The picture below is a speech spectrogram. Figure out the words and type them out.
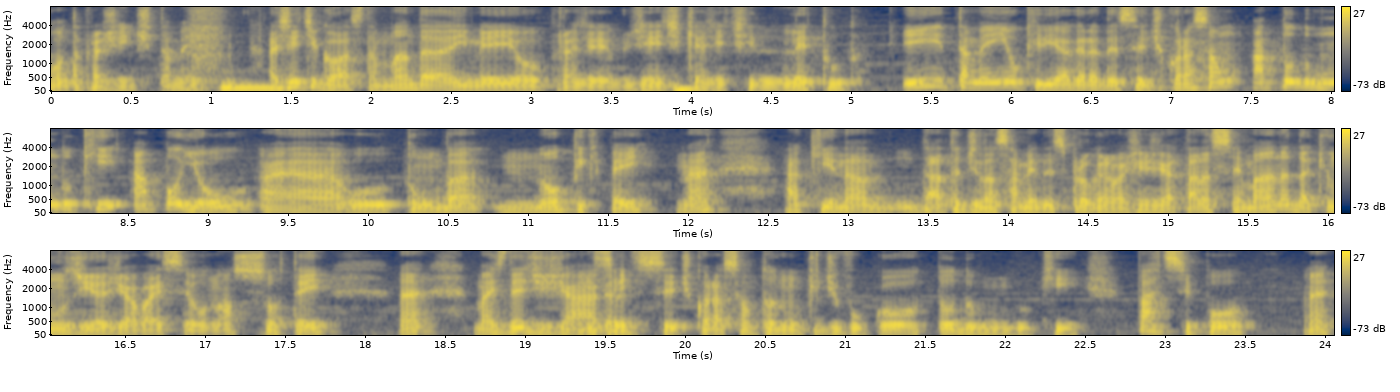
conta pra gente também. A gente gosta, manda e-mail pra gente que a gente lê tudo. E também eu queria agradecer de coração a todo mundo que apoiou ah, o Tumba no PicPay, né? Aqui na data de lançamento desse programa a gente já tá na semana, daqui uns dias já vai ser o nosso sorteio, né? Mas desde já Isso aí. agradecer de coração todo mundo que divulgou, todo mundo que participou, né?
